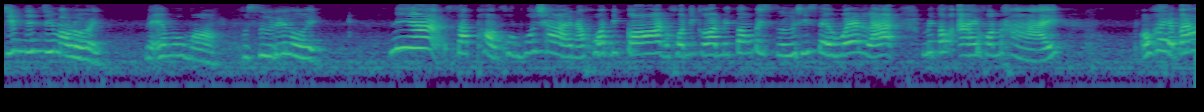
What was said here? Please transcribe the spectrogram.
จิ้มจิ้มจิ้มเอาเลย ในแอปมูมอคุณซื้อได้เลย เนี่ยซัพพอร์ตคุณผู้ชายนะโค้ดนิกรโค้ดนิกรไม่ต้องไปซื้อที่เซเว่นละไม่ต้องอายคนขาย โอเคเปล่า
